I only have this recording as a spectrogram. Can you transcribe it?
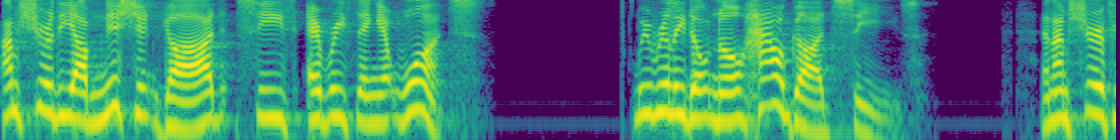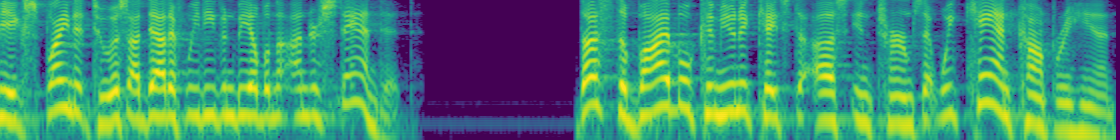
I'm sure the omniscient God sees everything at once. We really don't know how God sees. And I'm sure if he explained it to us, I doubt if we'd even be able to understand it. Thus, the Bible communicates to us in terms that we can comprehend,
